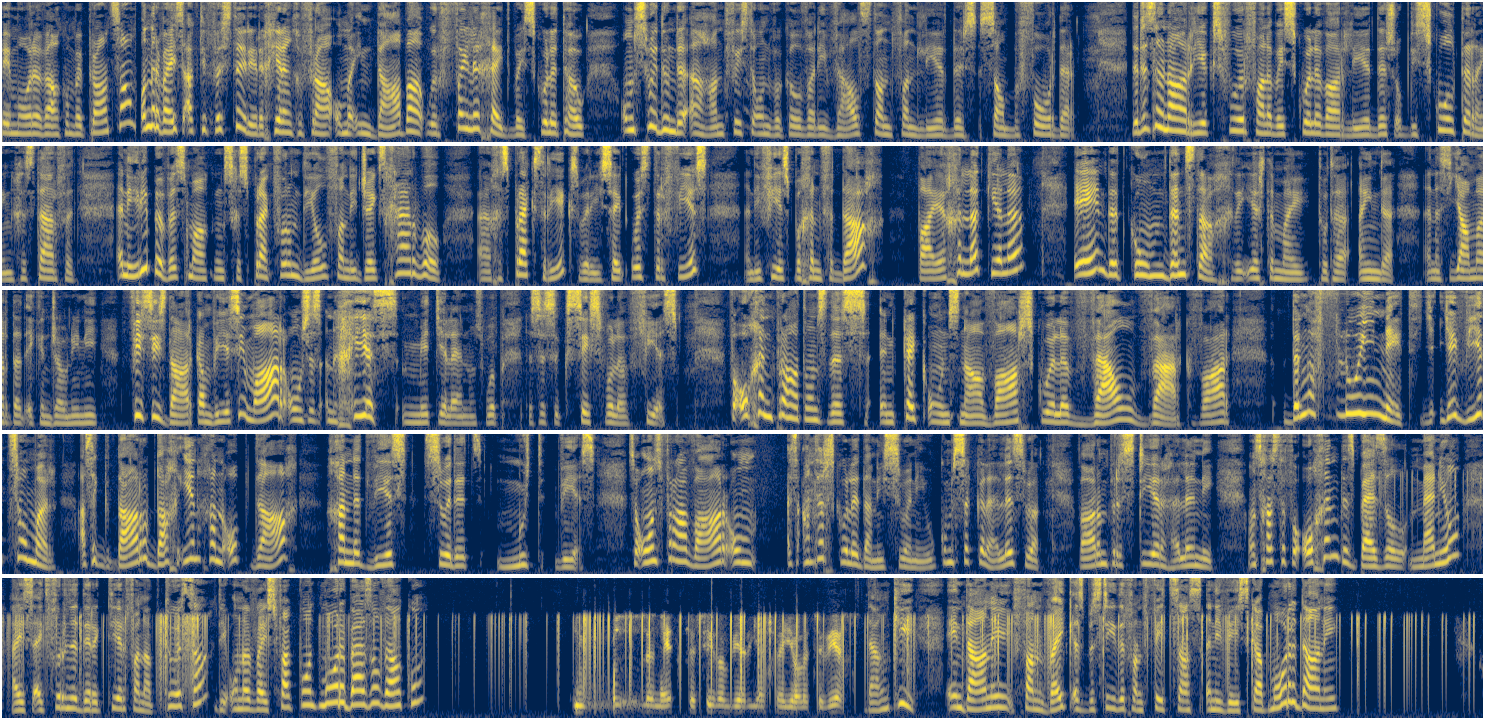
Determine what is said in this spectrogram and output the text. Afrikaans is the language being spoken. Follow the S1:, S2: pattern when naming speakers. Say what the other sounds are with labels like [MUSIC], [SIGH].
S1: Goeiemôre, welkom by Praat Saam. Onderwysaktiviste het die regering gevra om 'n indaba oor veiligheid by skole te hou om sodoende 'n handves te ontwikkel wat die welstand van leerders sal bevorder. Dit is nou na 'n reeks voorvalle by skole waar leerders op die skoolterrein gesterf het. In hierdie bewusmakingsgesprek vorm deel van die Jakes Gerwel uh, gespreksreeks by die Suidoosterfees en die fees begin vandag baie geluk julle en dit kom Dinsdag die 1 Mei tot 'n einde en is jammer dat ek en Joni nie fisies daar kan wees nie maar ons is in gees met julle en ons hoop dis 'n suksesvolle fees. Vanoggend praat ons dus en kyk ons na waar skole wel werk waar dinge vloei net jy, jy weet sommer as ek daar op dag 1 gaan opdaag gaan dit wees so dit moet wees. So ons vra waarom is ander skole dan nie so nie? Hoekom sukkel hulle so? Waarom presteer hulle nie? Ons gaste vanoggend is Basil Manuel. Hy is uitvoerende direkteur van Aptosa, die onderwysvakbond. Môre Basil, welkom.
S2: Net te sien om weer eens by julle te wees.
S1: Dankie. En Dani van Wyk is bestuurder van FETSAS in die Weskaap. Môre Dani.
